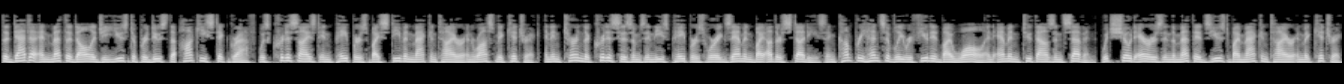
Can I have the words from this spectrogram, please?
The data and methodology used to produce the hockey stick graph was criticized in papers by Stephen McIntyre and Ross McKitrick, and in turn the criticisms in these papers were examined by other studies and comprehensively refuted by Wahl and Ammann 2007, which showed errors in the methods used by McIntyre and McKitrick.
